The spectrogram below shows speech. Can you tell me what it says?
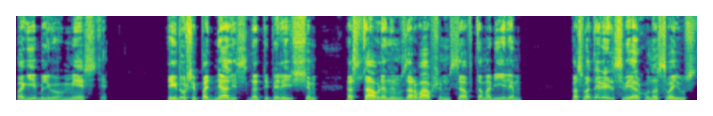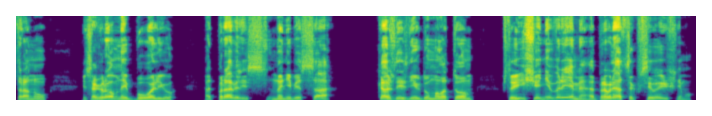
погибли вместе. Их души поднялись над пепелищем, оставленным взорвавшимся автомобилем, посмотрели сверху на свою страну и с огромной болью отправились на небеса. Каждый из них думал о том, что еще не время отправляться к Всевышнему.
